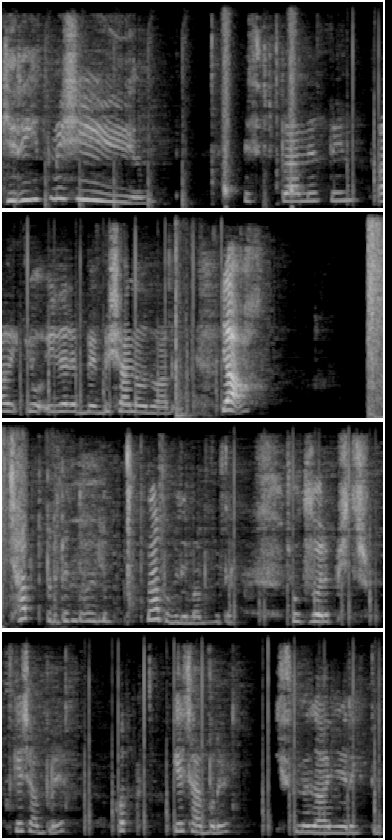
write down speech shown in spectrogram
geri gitmişim. Hiç ben etmeyin. Ay yo ileri bir, bir şey anlamadım abi. Ya. Çarptı burada ben de öldüm. Ne yapabilirim abi burada? Çok zor yapmıştır. Geç abi buraya. Hop. Geç abi buraya. İkisinde de aynı yere gittim.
